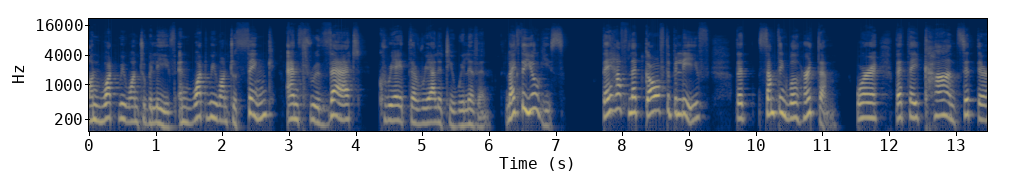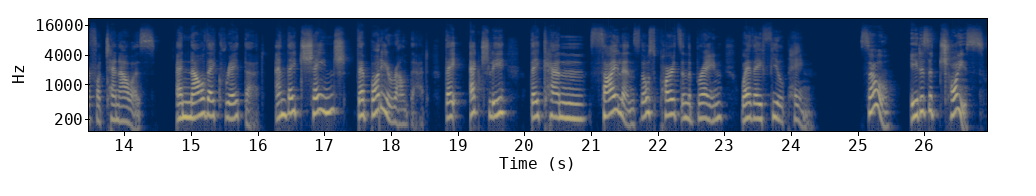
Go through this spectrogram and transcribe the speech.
on what we want to believe and what we want to think, and through that, create the reality we live in. Like the yogis. They have let go of the belief that something will hurt them or that they can't sit there for 10 hours. And now they create that and they change their body around that. They actually they can silence those parts in the brain where they feel pain. So, it is a choice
